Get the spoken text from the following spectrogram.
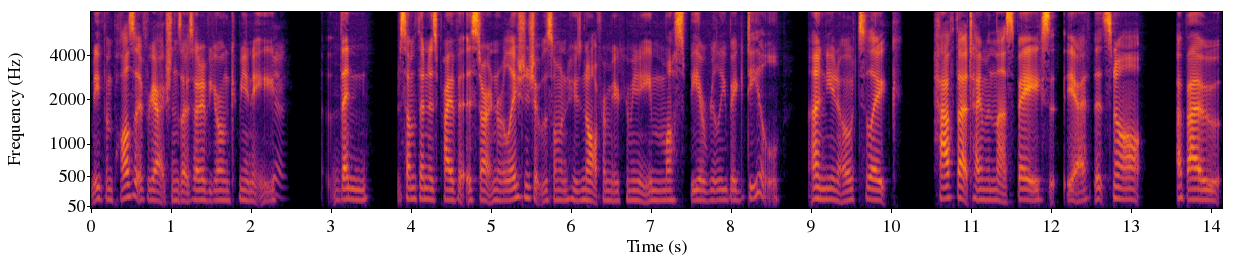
even positive reactions outside of your own community, Yeah. then something as private as starting a relationship with someone who's not from your community must be a really big deal. And, you know, to like have that time in that space, yeah, it's not about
